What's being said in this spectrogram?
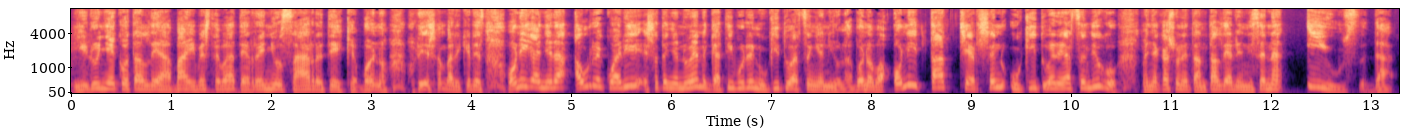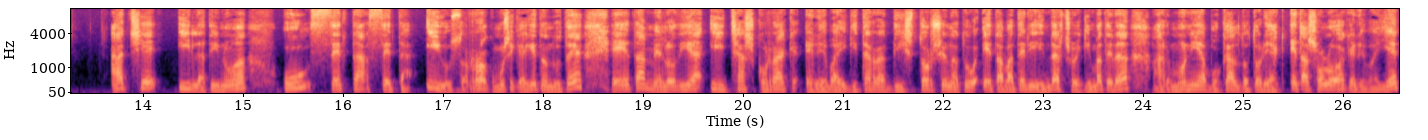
iruñeko taldea, bai, beste bat, erreinu zaharretik. Bueno, hori esan barik ez. Honi gainera, aurrekoari esaten genuen gatiburen ukitu hartzen geniola. Bueno, ba, honi tatxer zen ukitu ere hartzen diugu, baina kasu honetan taldearen izena, iuz da, H I latinoa U Z Z. Ius rock musika egiten dute eta melodia itxaskorrak ere bai gitarra distorsionatu eta bateria indartsuekin batera harmonia bokal dotoreak eta soloak ere bai eh?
